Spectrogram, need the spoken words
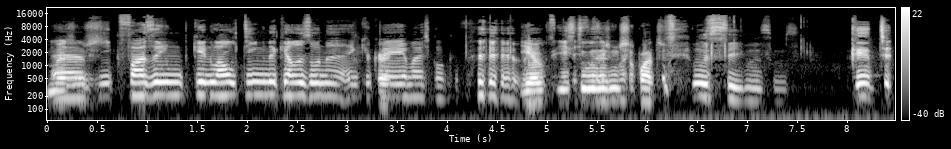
mas. Ah, e que fazem um pequeno altinho naquela zona em que o Ok. pé é mais côncavo. E é, isso tu usas nos sapatos. uso sim, uso, uso. Que te-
